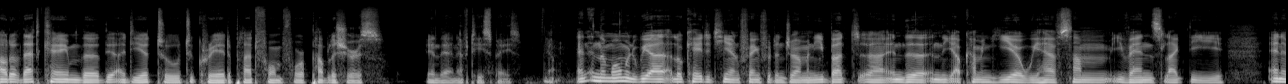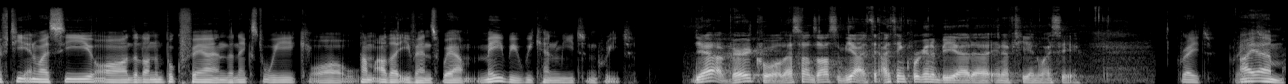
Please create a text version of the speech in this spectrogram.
out of that came the the idea to to create a platform for publishers in the NFT space. Yeah. And in the moment we are located here in Frankfurt in Germany, but uh, in the in the upcoming year we have some events like the NFT NYC or the London Book Fair in the next week or some other events where maybe we can meet and greet. Yeah, very cool. That sounds awesome. Yeah, I, th- I think we're going to be at uh, NFT NYC. Great, great. I am.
